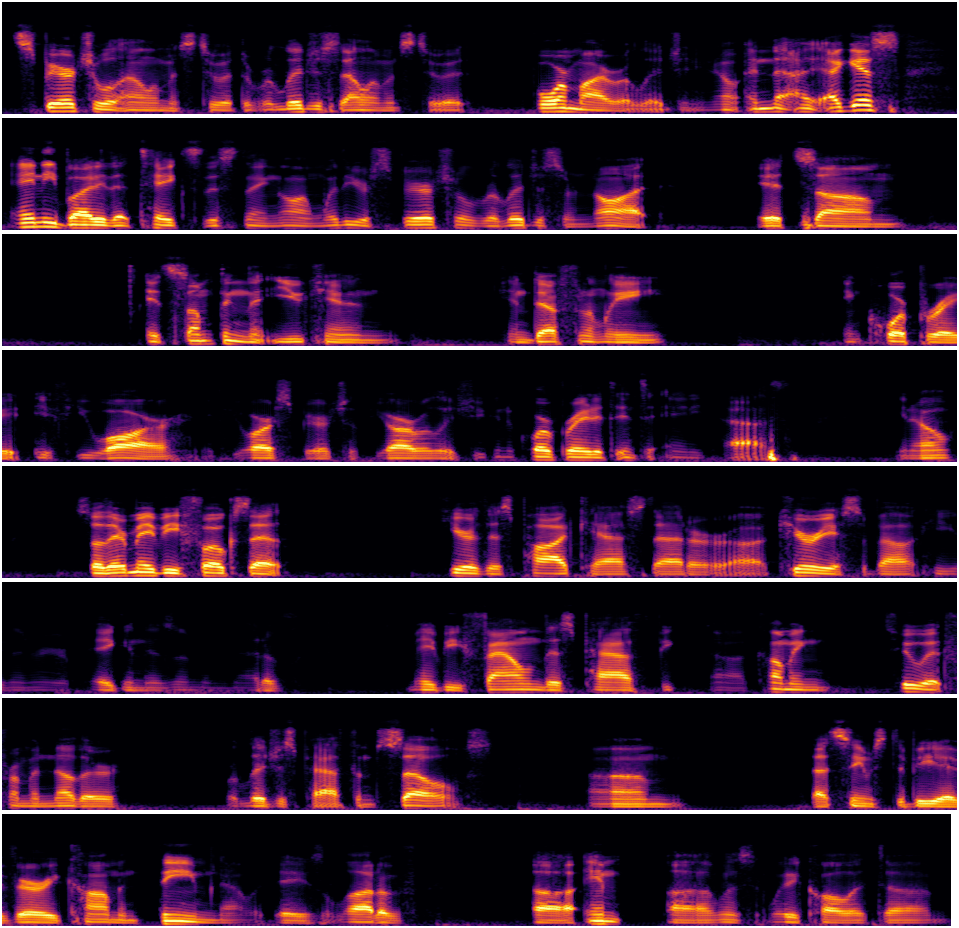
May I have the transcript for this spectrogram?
spiritual elements to it, the religious elements to it for my religion, you know. And I, I, guess anybody that takes this thing on, whether you're spiritual, religious or not, it's um, it's something that you can can definitely incorporate if you are if you are spiritual, if you are religious, you can incorporate it into any path, you know. So there may be folks that hear this podcast that are uh, curious about heathenry or paganism and that have maybe found this path be, uh, coming to it from another religious path themselves. Um, that seems to be a very common theme nowadays. A lot of uh, imp, uh, what do you call it? Um,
